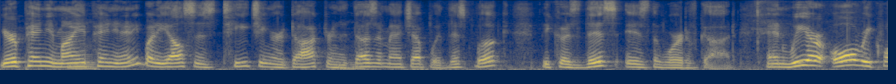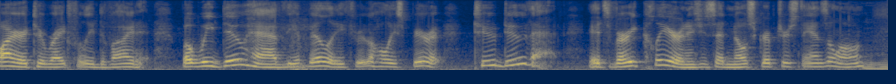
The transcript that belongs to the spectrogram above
Your opinion, my opinion, anybody else's teaching or doctrine that doesn't match up with this book, because this is the Word of God. And we are all required to rightfully divide it. But we do have the ability through the Holy Spirit to do that. It's very clear, and as you said, no scripture stands alone. Mm-hmm.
